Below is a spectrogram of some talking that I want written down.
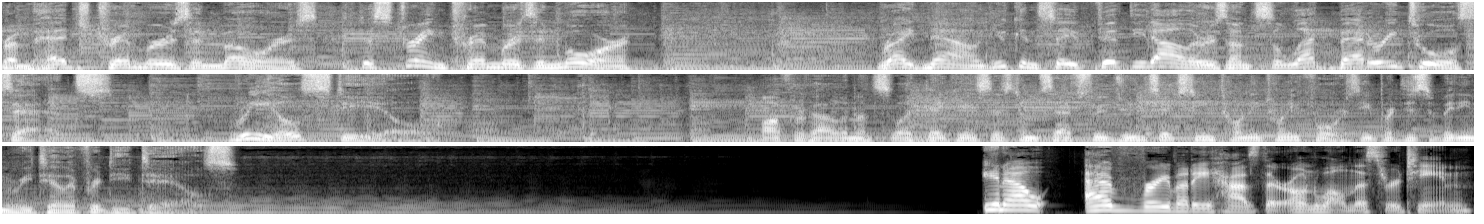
From hedge trimmers and mowers to string trimmers and more, right now you can save $50 on select battery tool sets. Real STIHL. Offer valid on select AK system sets through June 16, 2024. See participating retailer for details. You know, everybody has their own wellness routine,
